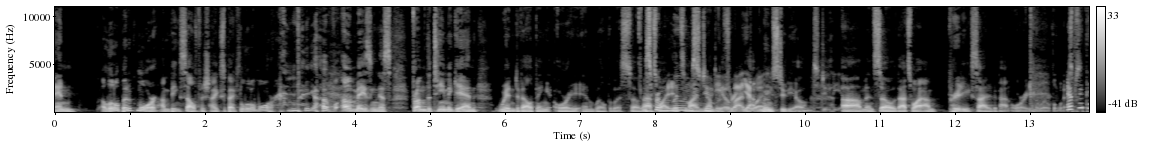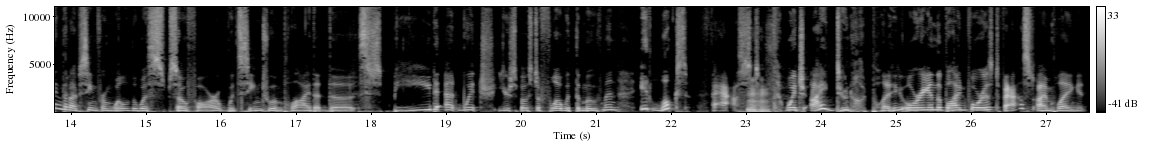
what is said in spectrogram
and a little bit more. I'm being selfish. I expect a little more of amazingness from the team again when developing Ori and Will the Wisp. So that's why it's my Studio, number three. by the yeah, way. Moon Studio. Moon Studio. Um, and so that's why I'm pretty excited about Ori and the Will the Wisp. Everything that I've seen from Will the Wisp so far would seem to imply that the speed at which you're supposed to flow with the movement, it looks fast, Mm-hmm. which I do not play Ori and the Blind Forest fast. I'm playing it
